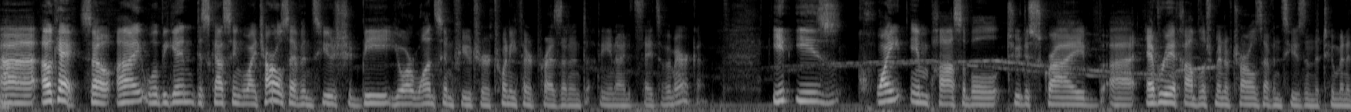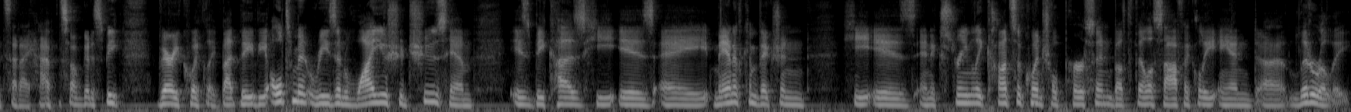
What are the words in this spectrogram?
Uh, okay, so I will begin discussing why Charles Evans Hughes should be your once and future 23rd President of the United States of America. It is quite impossible to describe uh, every accomplishment of Charles Evans Hughes in the two minutes that I have, so I'm going to speak very quickly. But the, the ultimate reason why you should choose him is because he is a man of conviction. He is an extremely consequential person, both philosophically and uh, literally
